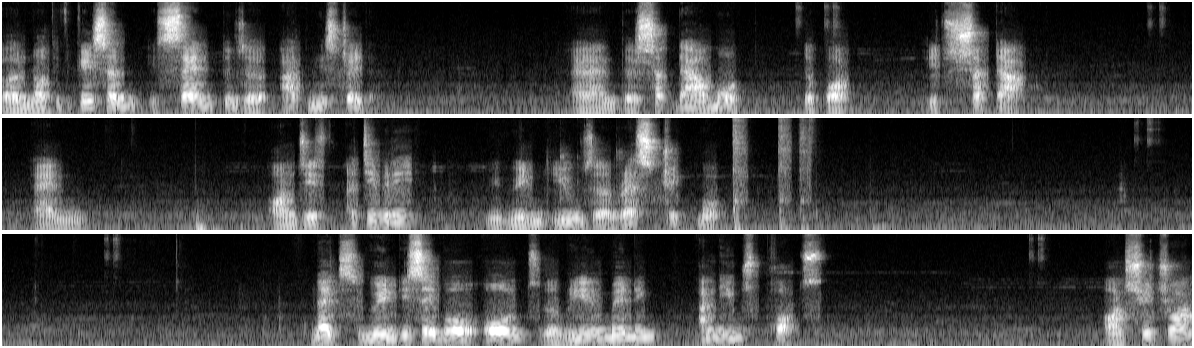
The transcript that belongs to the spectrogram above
a notification is sent to the administrator. And the shutdown mode, the port is shut down. And on this activity, we will use a restrict mode. Next, we will disable all the remaining unused ports. On switch 1,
